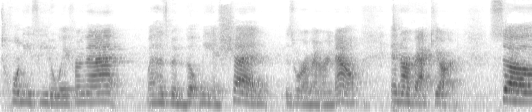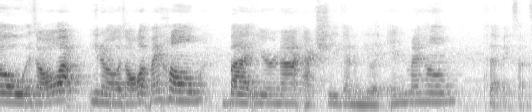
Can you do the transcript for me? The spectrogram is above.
20 feet away from that, my husband built me a shed, is where I'm at right now, in our backyard. So it's all up, you know, it's all at my home, but you're not actually gonna be like in my home, if that makes sense.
